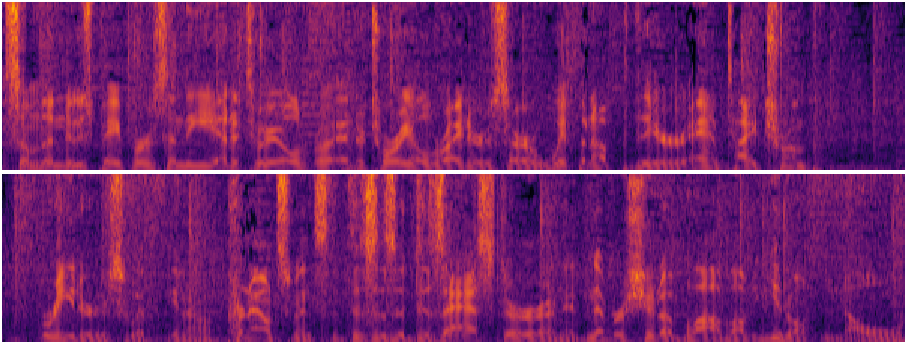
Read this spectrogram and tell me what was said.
some of the newspapers, and the editorial uh, editorial writers are whipping up their anti-Trump readers with you know pronouncements that this is a disaster and it never should have. Blah blah. You don't know.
